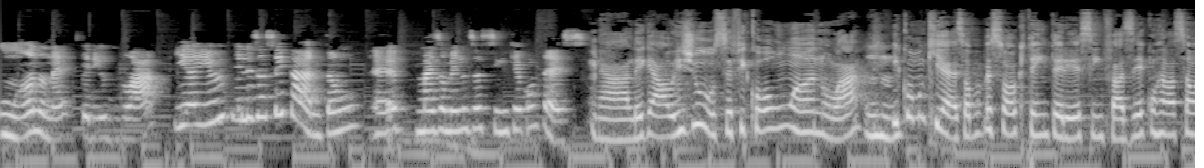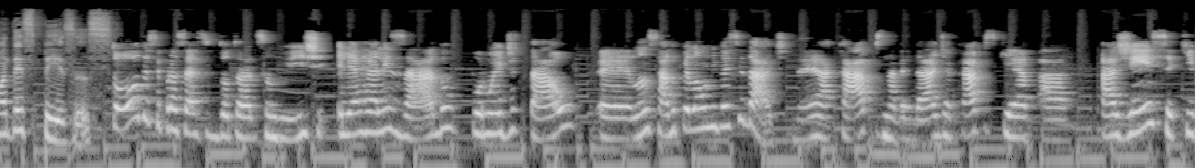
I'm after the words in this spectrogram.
um ano, né? Período lá. E aí eles aceitaram. Então é mais ou menos assim que acontece. Ah, legal. E Ju, você ficou um ano lá. Uhum. E como que é? Só para o pessoal que tem interesse em fazer com relação a despesas. Todo esse processo de doutorado de sanduíche, ele é realizado por um edital é, lançado pela universidade, né? A CAPES, na verdade, a CAPES, que é a, a agência que,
